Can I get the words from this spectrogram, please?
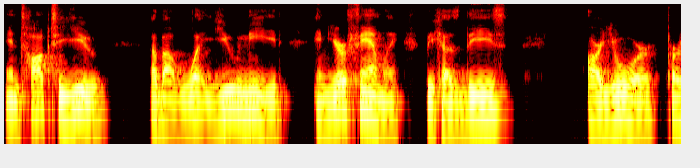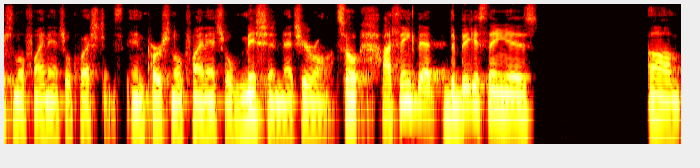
and talk to you about what you need in your family because these are your personal financial questions and personal financial mission that you're on. So I think that the biggest thing is um,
